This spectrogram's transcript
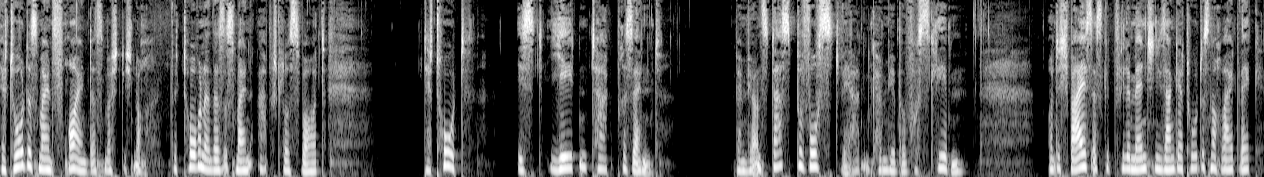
Der Tod ist mein Freund, das möchte ich noch betonen, das ist mein Abschlusswort. Der Tod ist jeden Tag präsent. Wenn wir uns das bewusst werden, können wir bewusst leben. Und ich weiß, es gibt viele Menschen, die sagen, der Tod ist noch weit weg.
